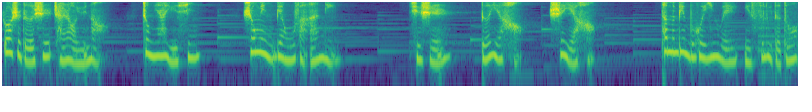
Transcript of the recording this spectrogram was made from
若是得失缠绕于脑，重压于心，生命便无法安宁。其实，得也好，失也好，他们并不会因为你思虑的多，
